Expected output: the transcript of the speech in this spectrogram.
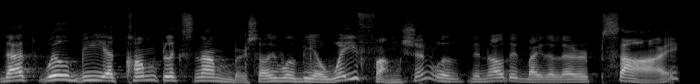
that will be a complex number. So it will be a wave function, we'll denote it by the letter psi,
